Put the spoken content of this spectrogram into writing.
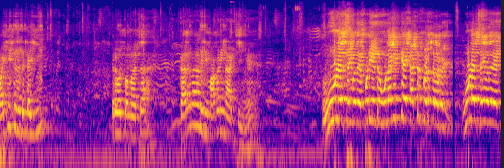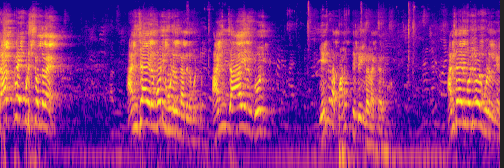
பையக்கு ரெண்டு கை. இருபத்தொன்னு ஆச்சா கருணாநிதி மகனின் ஆட்சிங்க. ஊழல் செய்வது எப்படி என்று உலகிற்கே கற்றுக் கொடுத்தவர்கள். ஊழல் செய்வதிலே டாக்டரேட் முடிச்சுட்டு வந்தவன். அஞ்சாயிரம் கோடி ஊழலுங்க அதுல மட்டும். அஞ்சாயிரம் கோடி. என்னடா பணம் திப்பீங்களா கருமம் அஞ்சாயிரம் கோடி ரூபாய் ஊழலுங்க.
